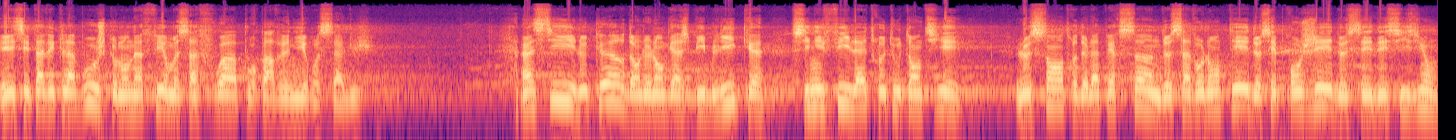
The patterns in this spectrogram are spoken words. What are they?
et c'est avec la bouche que l'on affirme sa foi pour parvenir au salut. Ainsi, le cœur, dans le langage biblique, signifie l'être tout entier, le centre de la personne, de sa volonté, de ses projets, de ses décisions.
